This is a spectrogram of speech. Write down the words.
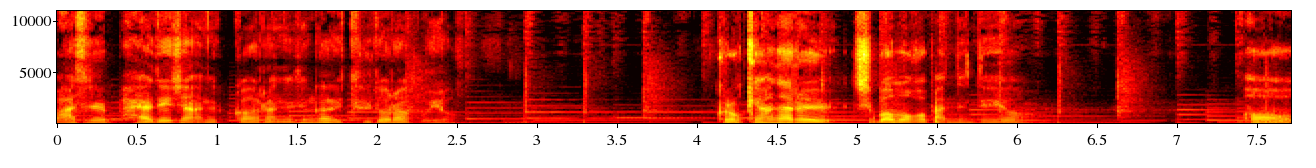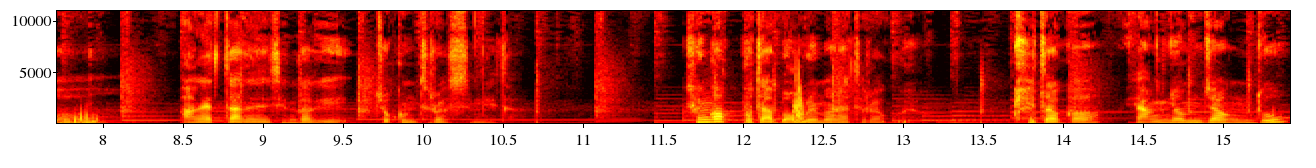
맛을 봐야 되지 않을까라는 생각이 들더라고요. 그렇게 하나를 집어 먹어 봤는데요. 어 망했다는 생각이 조금 들었습니다. 생각보다 먹을만 하더라고요. 게다가 양념장도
